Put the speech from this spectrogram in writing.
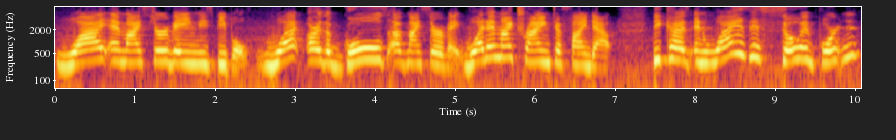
why am I surveying these people? What are the goals of my survey? What am I trying to find out? Because, and why is this so important?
